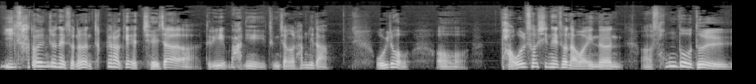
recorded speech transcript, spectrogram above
이 사도행전에서는 특별하게 제자들이 많이 등장을 합니다. 오히려 어, 바울 서신에서 나와 있는 어, 성도들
